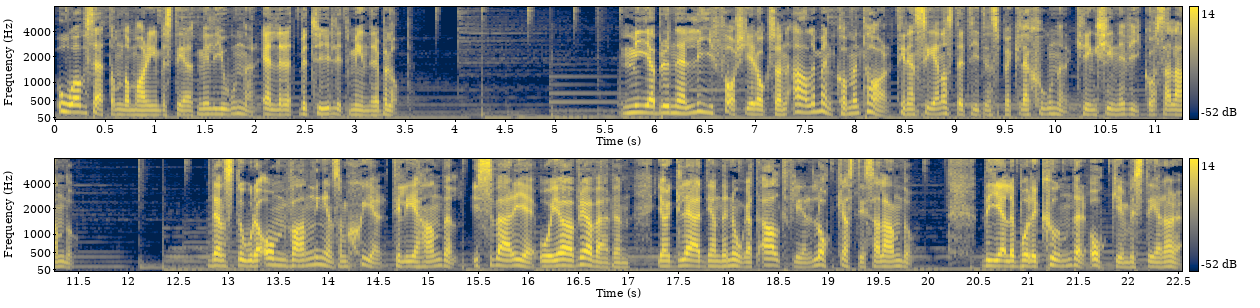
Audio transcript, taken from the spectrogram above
oavsett om de har investerat miljoner eller ett betydligt mindre belopp. Mia Brunell Lifors ger också en allmän kommentar till den senaste tidens spekulationer kring Kinnevik och Zalando. Den stora omvandlingen som sker till e-handel i Sverige och i övriga världen gör glädjande nog att allt fler lockas till Zalando. Det gäller både kunder och investerare.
